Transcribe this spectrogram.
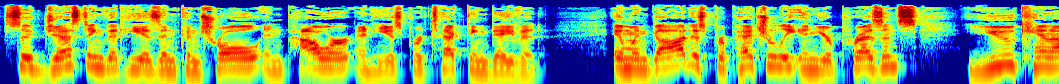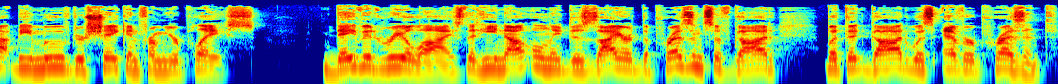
suggesting that he is in control, in power, and he is protecting David. And when God is perpetually in your presence, you cannot be moved or shaken from your place. David realized that he not only desired the presence of God, but that God was ever present.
